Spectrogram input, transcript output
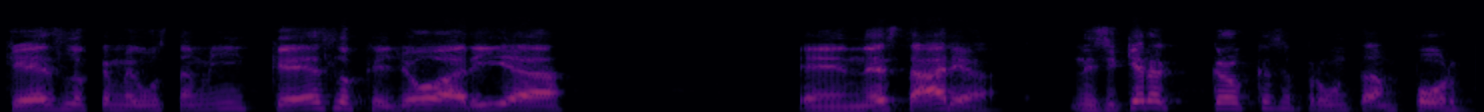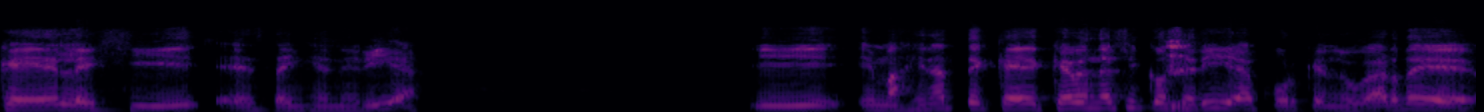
qué es lo que me gusta a mí, qué es lo que yo haría en esta área. Ni siquiera creo que se preguntan por qué elegí esta ingeniería. Y imagínate qué, qué benéfico sería, porque en lugar de,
